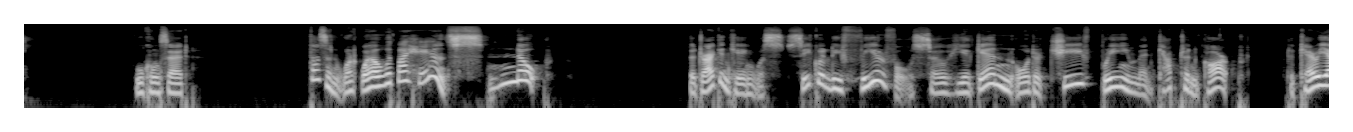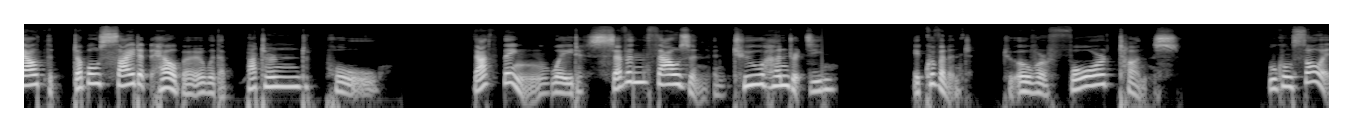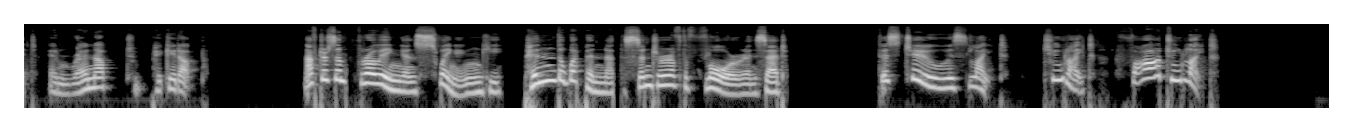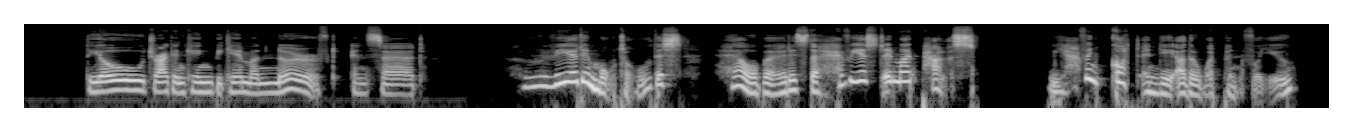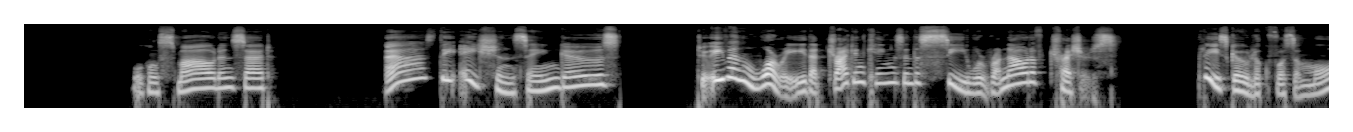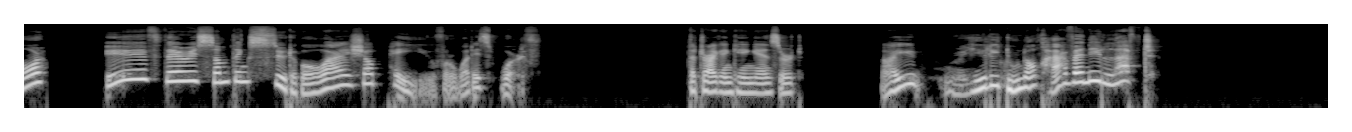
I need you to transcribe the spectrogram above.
Wukong said, Doesn't work well with my hands. Nope. The Dragon King was secretly fearful, so he again ordered Chief Bream and Captain Carp to carry out the double sided halberd with a patterned pole. That thing weighed 7,200 jin, equivalent to over four tons. Wukong saw it and ran up to pick it up. After some throwing and swinging, he pinned the weapon at the center of the floor and said, This too is light, too light, far too light. The old Dragon King became unnerved and said, Revered immortal, this halberd is the heaviest in my palace. We haven't got any other weapon for you. Wukong smiled and said, As the Asian saying goes, to even worry that dragon kings in the sea will run out of treasures. Please go look for some more if there is something suitable, I shall pay you for what it's worth. The Dragon King answered, I really do not have any left.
